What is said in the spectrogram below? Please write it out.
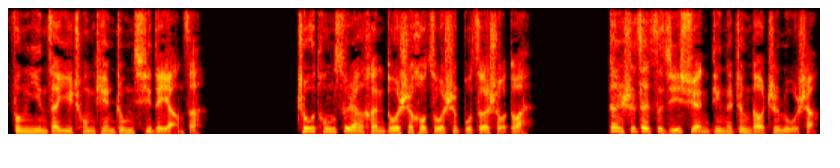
封印在一重天中期的样子。周通虽然很多时候做事不择手段，但是在自己选定的正道之路上，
